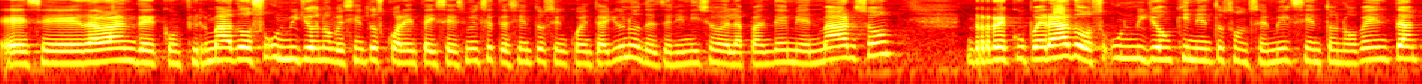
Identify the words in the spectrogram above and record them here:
eh, se daban de confirmados 1.946.751 desde el inicio de la pandemia en marzo, recuperados 1.511.190,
